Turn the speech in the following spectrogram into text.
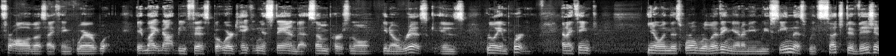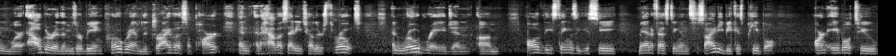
for all of us, I think, where it might not be fist, but where taking a stand at some personal, you know, risk is really important. And I think, you know, in this world we're living in, I mean, we've seen this with such division where algorithms are being programmed to drive us apart and, and have us at each other's throats, and road rage and um, all of these things that you see manifesting in society because people aren't able to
